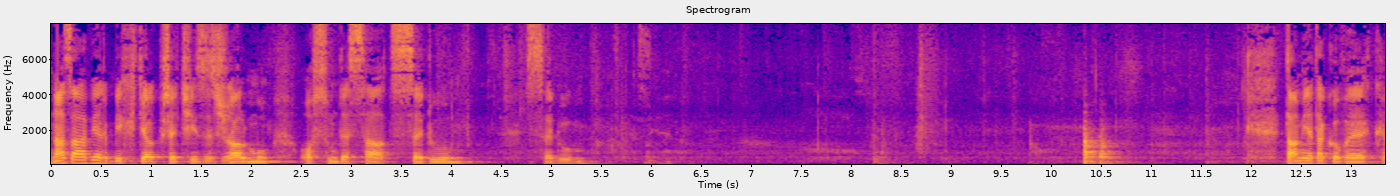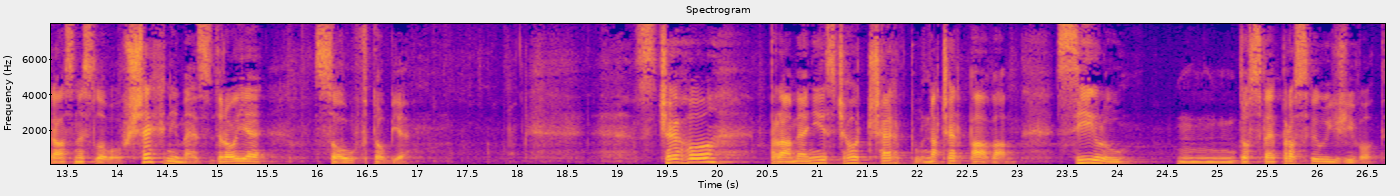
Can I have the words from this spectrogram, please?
Na závěr bych chtěl přečíst z žalmu 87, 7. Tam je takové krásné slovo. Všechny mé zdroje jsou v tobě. Z čeho pramení, z čeho čerpu, načerpávám sílu mm, do své pro svůj život.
